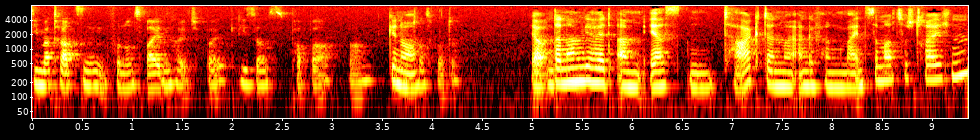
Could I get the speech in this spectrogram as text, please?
die Matratzen von uns beiden halt bei Lisas Papa waren. genau. Transporter. Ja, und dann haben wir halt am ersten Tag dann mal angefangen, mein Zimmer zu streichen.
